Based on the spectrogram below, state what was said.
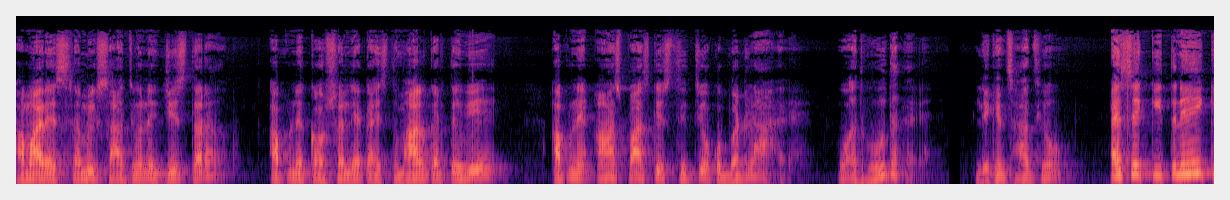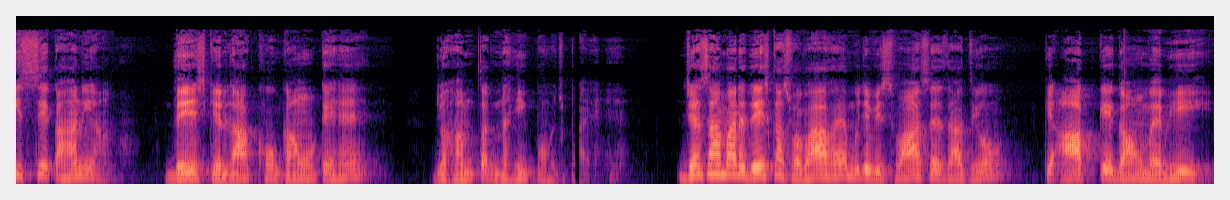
हमारे श्रमिक साथियों ने जिस तरह अपने कौशल्य का इस्तेमाल करते हुए अपने आसपास की स्थितियों को बदला है, वो अद्भुत है। लेकिन साथियों, ऐसे कितने ही किस्से कहानियाँ देश के लाखों गाँवों के हैं जो हम तक नहीं पहुँच पाए हैं। जैसा हमारे देश का स्वभाव है, मुझे विश्वास है साथियों, कि आपके गाँव में भी,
